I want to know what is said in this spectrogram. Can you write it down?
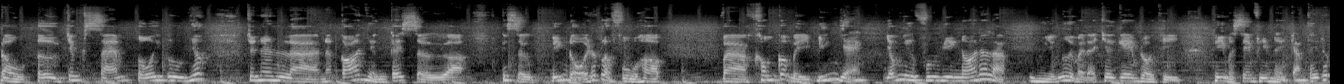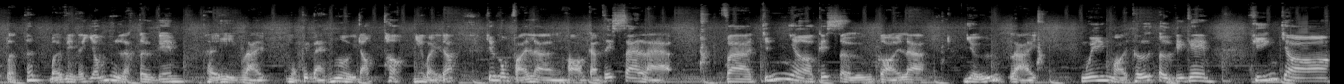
đầu tư chất xám tối ưu nhất. Cho nên là nó có những cái sự ờ, cái sự biến đổi rất là phù hợp và không có bị biến dạng. Giống như phương duyên nói đó là những người mà đã chơi game rồi thì khi mà xem phim này cảm thấy rất là thích bởi vì nó giống như là từ game thể hiện lại một cái bản người đóng thật như vậy đó chứ không phải là họ cảm thấy xa lạ. Và chính nhờ cái sự gọi là giữ lại nguyên mọi thứ từ cái game khiến cho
